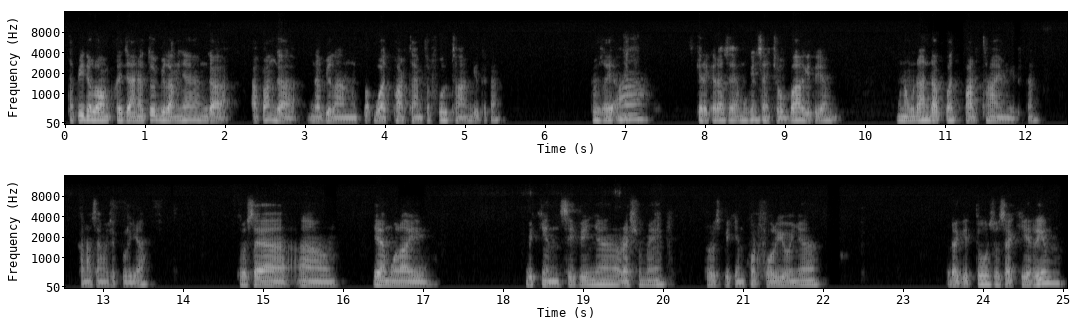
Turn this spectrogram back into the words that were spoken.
Tapi lowongan pekerjaan itu bilangnya nggak apa nggak nggak bilang buat part time atau full time gitu kan. Terus saya ah kira-kira saya mungkin saya coba gitu ya. Mudah-mudahan dapat part time gitu kan. Karena saya masih kuliah. Terus saya um, ya mulai bikin CV-nya resume terus bikin portfolionya. Udah gitu terus saya kirim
